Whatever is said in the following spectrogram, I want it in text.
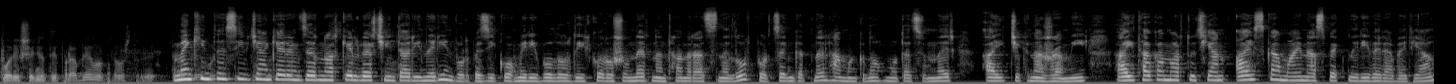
по решению этой проблемы, потому что Մենք ինտենսիվ ջանքեր ենք ձեռնարկել վերջին տարիներին, որպեսզի կողմերի բոլոր դիրքորոշումներն ընդհանրացնելով փորձեն գտնել համընկնող մոտեցումներ այդ ճգնաժամի, այդ հակամարտության այս կամ այն ասպեկտների վերաբերյալ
